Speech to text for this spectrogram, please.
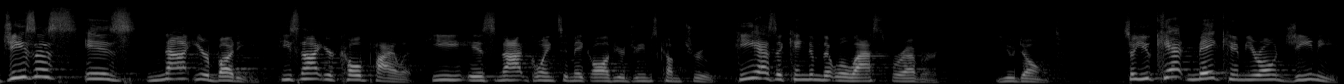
Jesus is not your buddy. He's not your co pilot. He is not going to make all of your dreams come true. He has a kingdom that will last forever. You don't. So you can't make him your own genie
